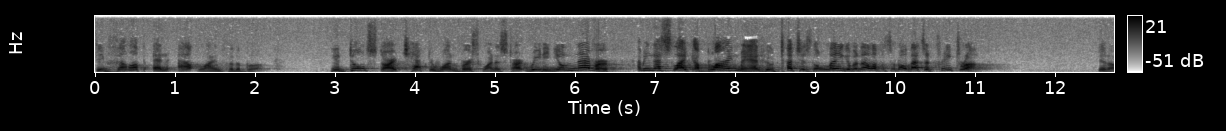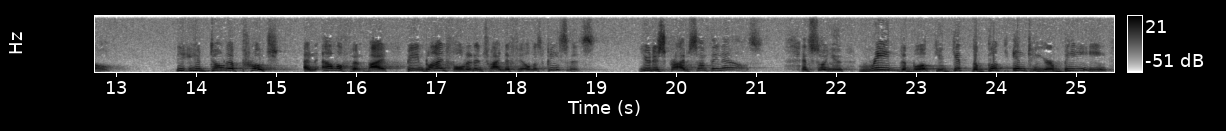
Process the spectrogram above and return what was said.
develop an outline for the book. You don't start chapter 1, verse 1 and start reading. You'll never. I mean, that's like a blind man who touches the leg of an elephant and oh, that's a tree trunk. You know? You, you don't approach an elephant by being blindfolded and trying to fill the pieces. You describe something else. And so you read the book, you get the book into your being,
